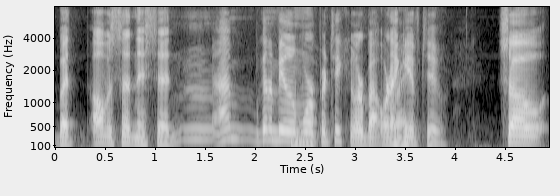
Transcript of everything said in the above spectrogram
but all of a sudden they said, mm, I'm going to be a little more particular about what right. I give to. So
